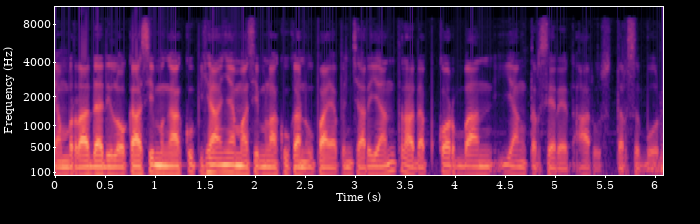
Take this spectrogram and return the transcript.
yang berada di lokasi mengaku pihaknya masih melakukan upaya pencarian terhadap korban yang terseret arus tersebut.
